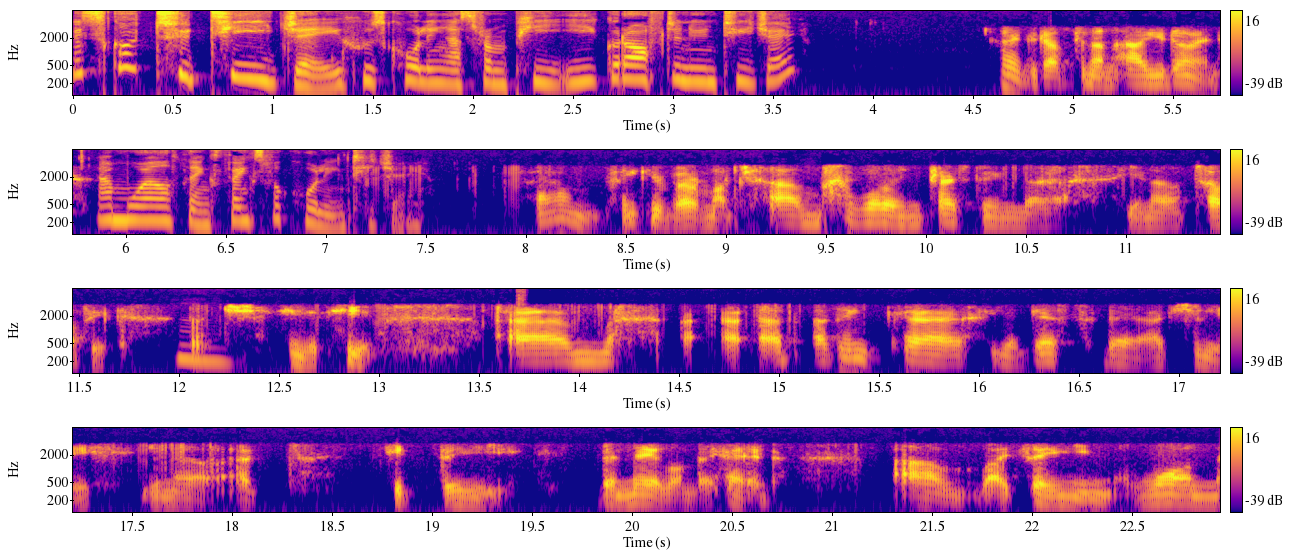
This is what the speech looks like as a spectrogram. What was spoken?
Let's go to TJ, who's calling us from PE. Good afternoon, TJ. Hi, good afternoon. How are you doing? I'm well, thanks. Thanks for calling, TJ. Um, thank you very much. Um, what an interesting, uh, you know, topic that you hear. Um, I, I, I think uh, your guest there actually, you know, hit the the nail on the head um, by saying one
